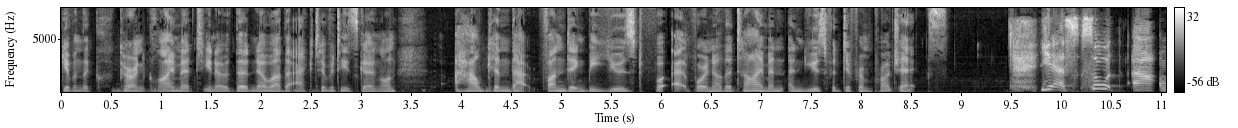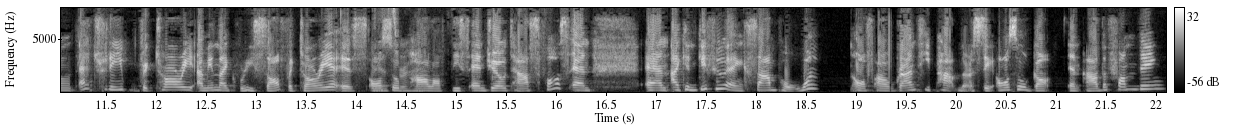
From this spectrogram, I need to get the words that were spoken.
given the current climate, you know, there are no other activities going on how can that funding be used for uh, for another time and, and used for different projects? Yes, so um, actually, Victoria, I mean, like Resolve Victoria is also right. part of this NGO task force, and and I can give you an example. One of our grantee partners, they also got another funding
